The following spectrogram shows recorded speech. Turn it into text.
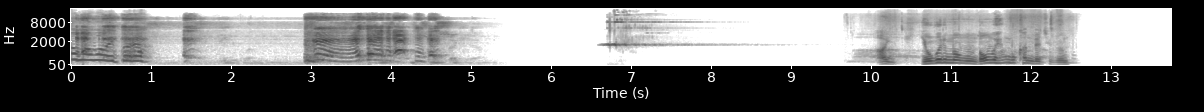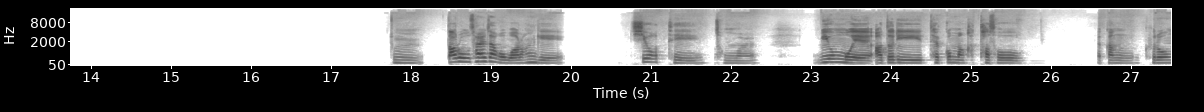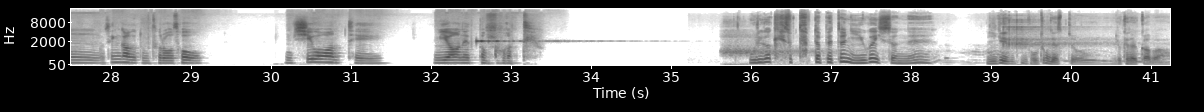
어머 어머 이뻐라 아, 요 그림만 보면 너무 행복한데 지금. 좀 따로 살자고 말한 게 시호한테 정말 미혼모의 아들이 될 것만 같아서 약간 그런 생각이 좀 들어서 좀 시호한테 미안했던 것 같아요. 우리가 계속 답답했던 이유가 있었네 이게 걱정됐죠. 이렇게 될까 봐.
